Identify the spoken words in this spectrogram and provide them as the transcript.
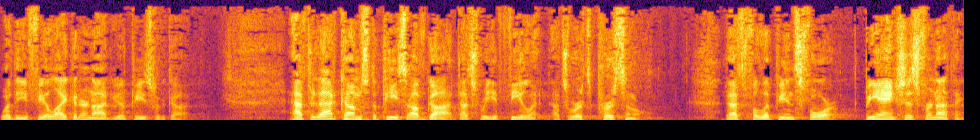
Whether you feel like it or not, you have peace with God. After that comes the peace of God. That's where you feel it. That's where it's personal. That's Philippians 4. Be anxious for nothing.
